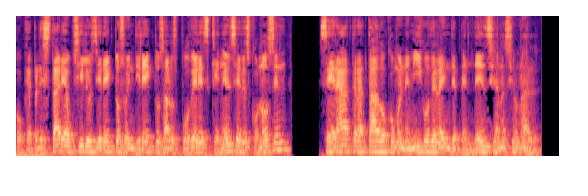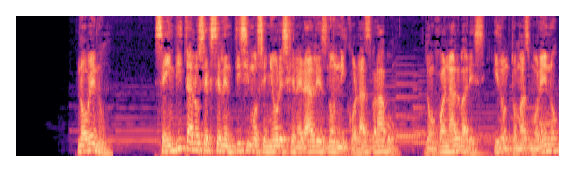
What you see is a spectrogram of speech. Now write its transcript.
o que prestare auxilios directos o indirectos a los poderes que en él se desconocen, será tratado como enemigo de la independencia nacional. Noveno, se invita a los excelentísimos señores generales don Nicolás Bravo, don Juan Álvarez y don Tomás Moreno,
